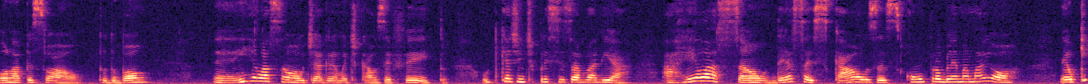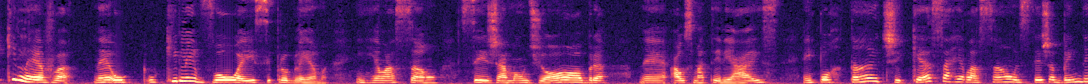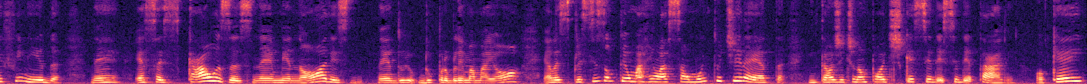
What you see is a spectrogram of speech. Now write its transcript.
Olá pessoal, tudo bom? É, em relação ao diagrama de causa e efeito, o que, a gente precisa avaliar? A relação dessas causas com o problema maior. Né? O que, que leva, né? o, o que levou a esse problema em relação, seja à mão de obra, né, aos materiais. É importante que essa relação esteja bem definida. Né? Essas causas né, menores né, do, do problema maior, elas precisam ter uma relação muito direta. Então a gente não pode esquecer desse detalhe, ok?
